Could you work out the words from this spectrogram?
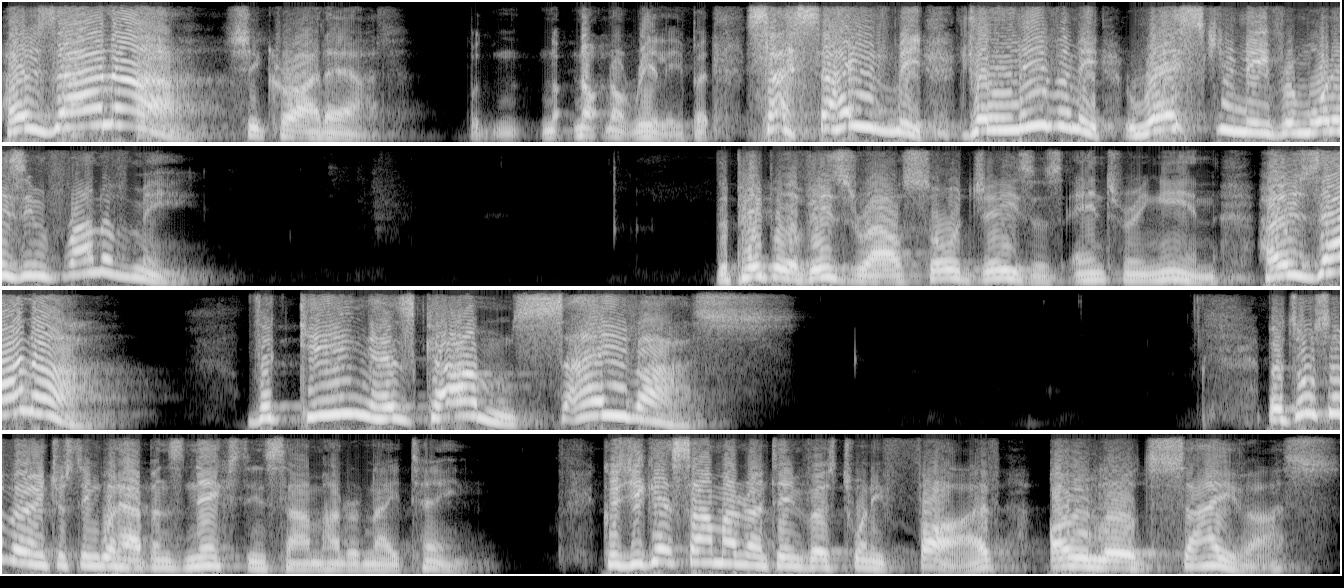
Hosanna! She cried out. But not, not, not really, but save me, deliver me, rescue me from what is in front of me. The people of Israel saw Jesus entering in. Hosanna! The King has come, save us! But it's also very interesting what happens next in Psalm 118. Because you get Psalm 118, verse 25, O Lord, save us.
